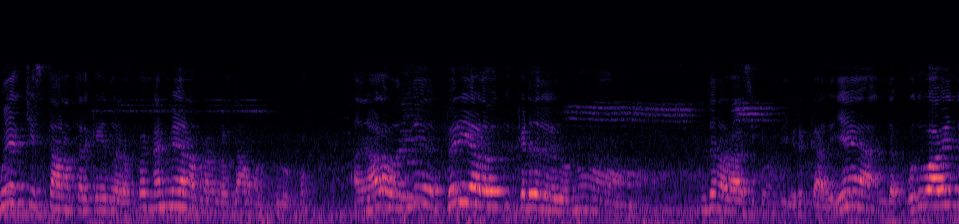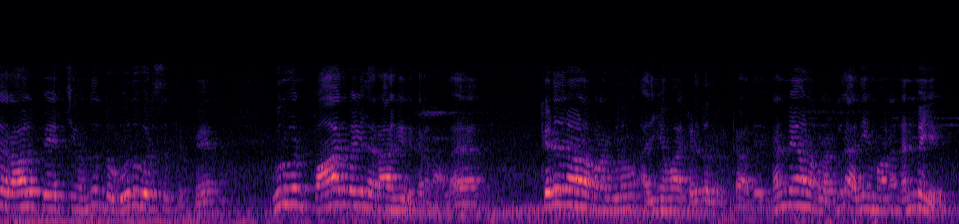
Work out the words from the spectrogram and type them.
முயற்சி ஸ்தானத்தில் கேது வரப்போ நன்மையான பலன்கள் தான் அவங்களுக்கு கொடுக்கும். அதனால வந்து பெரிய அளவுக்கு கெடுதல்கள் ஒன்றும் மிதுன ராசிக்கு வந்து இருக்காது. ஏன் இந்த பொதுவாகவே இந்த ராகு பயிற்சி வந்து இந்த ஒரு வருஷத்துக்கு குருவன் பார்வையில் ராகு இருக்கிறனால கெடுதலான பலன்களும் அதிகமாக கெடுதல் இருக்காது. நன்மையான பலன்கள் அதிகமான நன்மை இருக்கும்.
